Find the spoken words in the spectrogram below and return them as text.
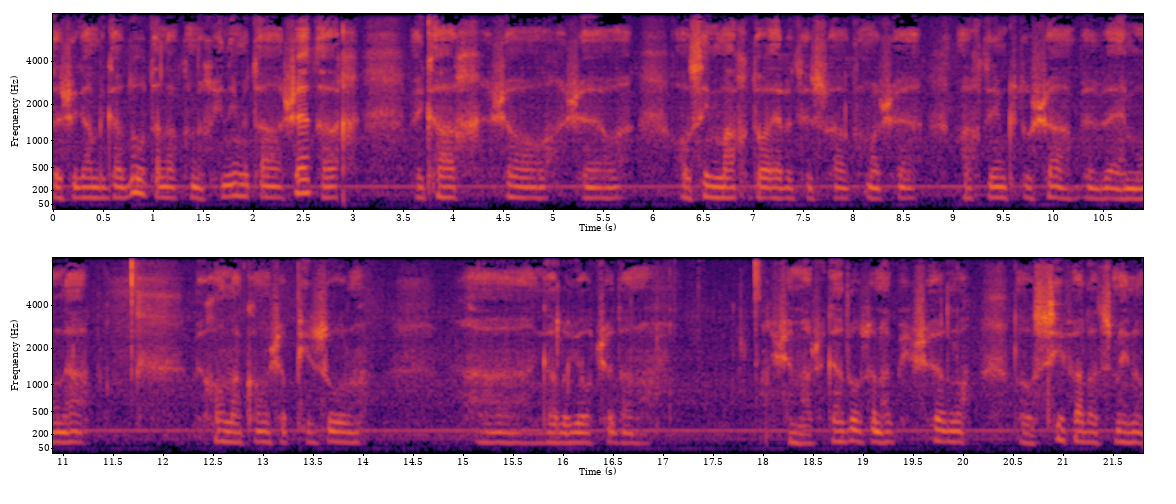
זה שגם בגדות אנחנו מכינים את השטח וכך שעושים מחדו ארץ ישראל, כלומר שמחדירים קדושה ואמונה בכל מקום של פיזור הגלויות שלנו. שמה שגדול זה רק בשביל להוסיף על עצמנו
